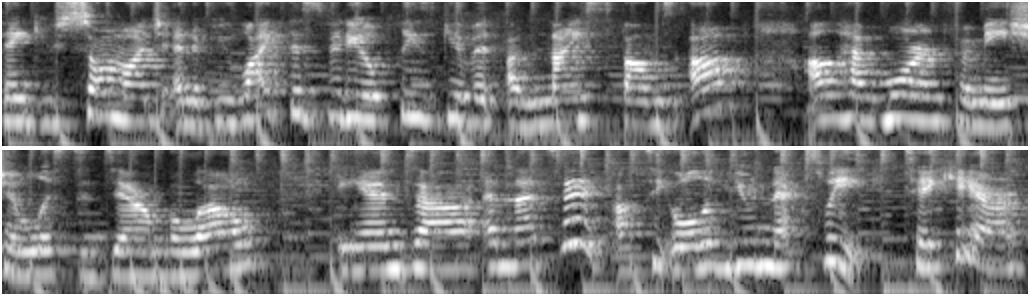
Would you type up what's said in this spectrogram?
Thank you so much and if you like this video, please give it a nice thumbs up. I'll have more information listed down below. And, uh, and that's it. I'll see all of you next week. Take care.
